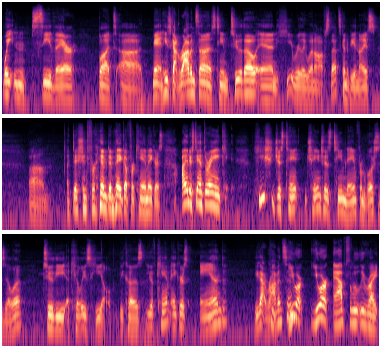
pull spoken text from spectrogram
wait and see there. But uh, man, he's got Robinson on his team too, though, and he really went off. So that's going to be a nice um, addition for him to make up for Cam Akers. I understand throwing. In, he should just ta- change his team name from Bushzilla to the Achilles heel because you have Cam Akers and you got Robinson. You are you are absolutely right.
